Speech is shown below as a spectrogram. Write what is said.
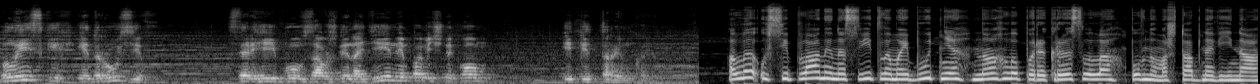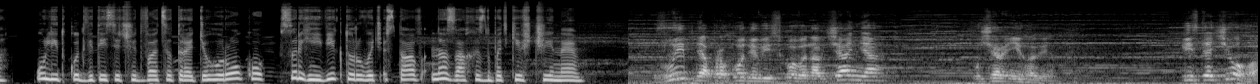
близьких і друзів Сергій був завжди надійним помічником і підтримкою. Але усі плани на світле майбутнє нагло перекреслила повномасштабна війна. Улітку 2023 року Сергій Вікторович став на захист батьківщини. З липня проходив військове навчання у Чернігові. Після чого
